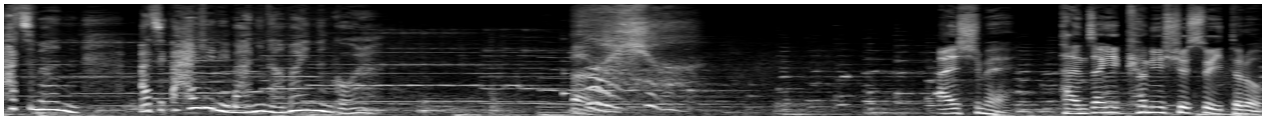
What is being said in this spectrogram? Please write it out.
하지만 아직 할 일이 많이 남아있는 걸. 안심해. 단장이 편히 쉴 수 있도록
